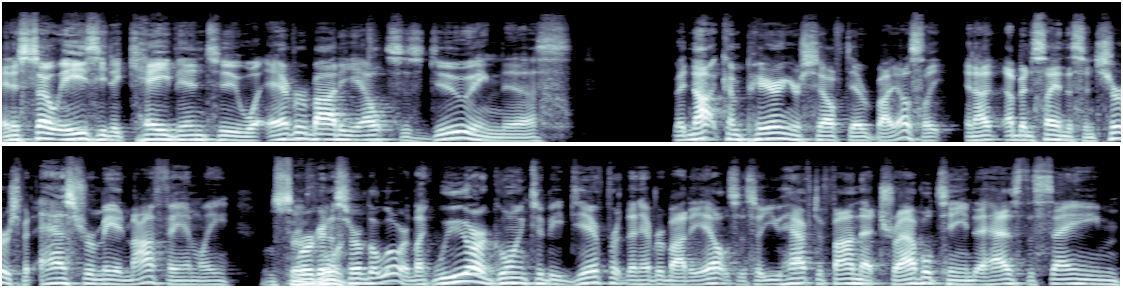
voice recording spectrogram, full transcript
and it's so easy to cave into well everybody else is doing this, but not comparing yourself to everybody else. Like, and I, I've been saying this in church, but as for me and my family, we'll we're going to serve the Lord. Like we are going to be different than everybody else, and so you have to find that travel team that has the same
